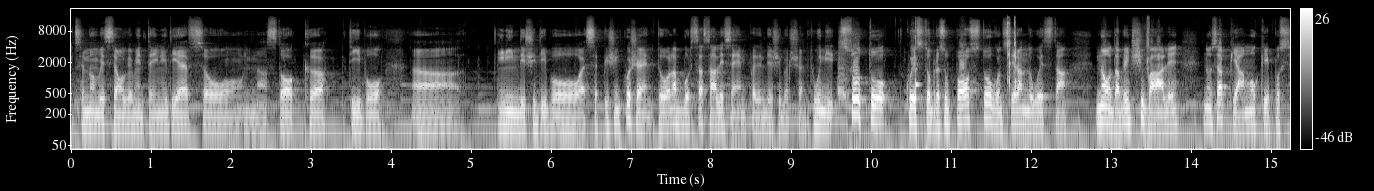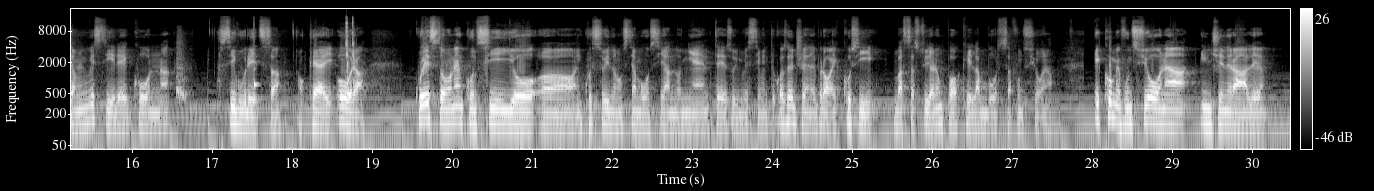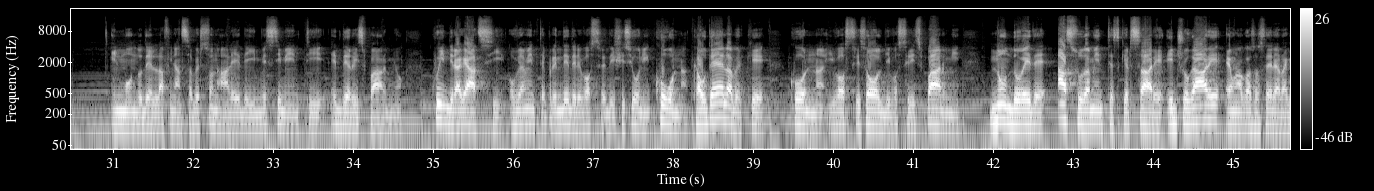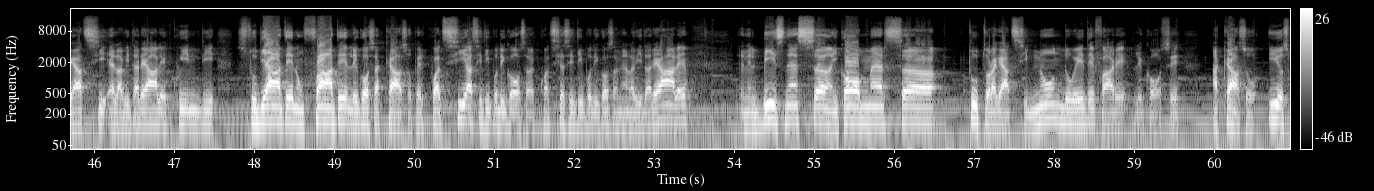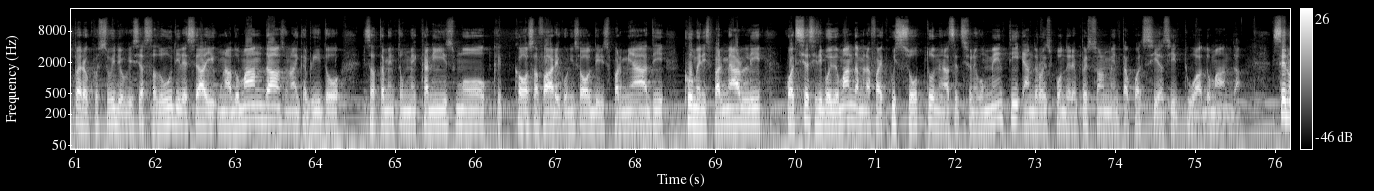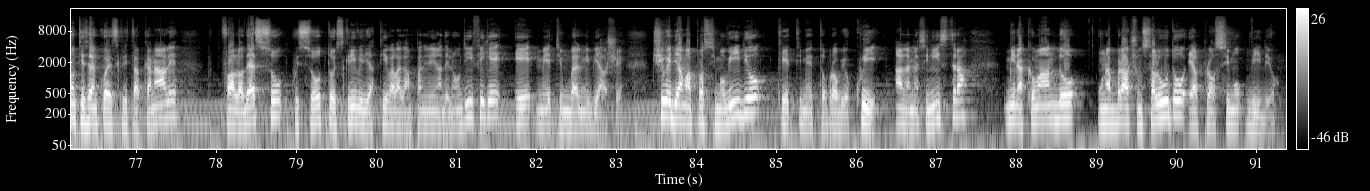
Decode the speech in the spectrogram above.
se non investiamo ovviamente in ETFs o in stock tipo uh, in indici tipo SP500, la borsa sale sempre del 10%. Quindi sotto questo presupposto, considerando questa nota principale, noi sappiamo che possiamo investire con sicurezza, ok? Ora, questo non è un consiglio, uh, in questo video non stiamo consigliando niente su investimenti o cose del genere, però è così, basta studiare un po' che la borsa funziona. E come funziona in generale il mondo della finanza personale, degli investimenti e del risparmio. Quindi ragazzi, ovviamente prendete le vostre decisioni con cautela perché con i vostri soldi, i vostri risparmi non dovete assolutamente scherzare e giocare, è una cosa seria ragazzi, è la vita reale, quindi studiate, non fate le cose a caso. Per qualsiasi tipo di cosa, per qualsiasi tipo di cosa nella vita reale, nel business, e-commerce, tutto ragazzi, non dovete fare le cose a caso. Io spero che questo video vi sia stato utile, se hai una domanda, se non hai capito esattamente un meccanismo, che cosa fare con i soldi risparmiati, come risparmiarli, qualsiasi tipo di domanda me la fai qui sotto nella sezione commenti e andrò a rispondere personalmente a qualsiasi tua domanda. Se non ti sei ancora iscritto al canale, fallo adesso qui sotto, iscriviti, attiva la campanellina delle notifiche e metti un bel mi piace. Ci vediamo al prossimo video che ti metto proprio qui alla mia sinistra. Mi raccomando, un abbraccio, un saluto e al prossimo video.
